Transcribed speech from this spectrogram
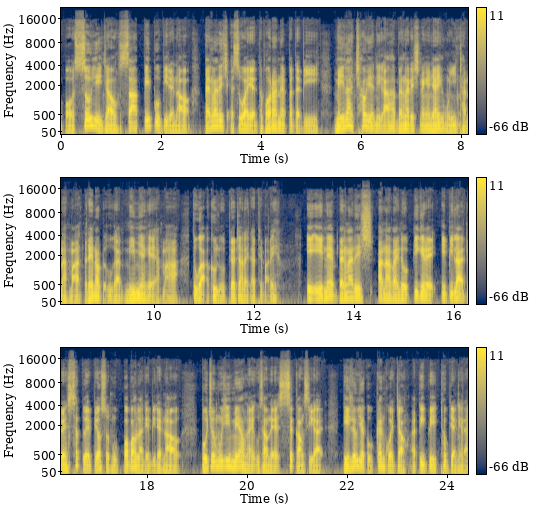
အပေါ်စိုးရိမ်ကြောင်းစာပေးပို့ပြီးတဲ့နောက်ဘင်္ဂလားဒေ့ရှ်အစိုးရရဲ့သဘောထားနဲ့ပတ်သက်ပြီးမေလ6ရက်နေ့ကဘင်္ဂလားဒေ့ရှ်နိုင်ငံသားရေးဝန်ကြီးဌာနမှသတင်းနောက်တဦးကမေးမြန်းခဲ့ရမှာသူကအခုလိုပြောကြားလိုက်တာဖြစ်ပါတယ်။ AA နဲ့ဘင်္ဂလားဒေ့ရှ်အာဏာပိုင်တို့ပြီးခဲ့တဲ့ဧပြီလအတွင်းဆက်သွယ်ပြောဆိုမှုပေါ်ပေါက်လာခဲ့ပြီးတဲ့နောက်ဗိုလ်ချုပ်မူကြီးမင်းအောင်လှိုင်ဦးဆောင်တဲ့စစ်ကောင်စီကဒီလုပ်ရက်ကိုကန့်ကွက်ကြောင်းအတိပေးထုတ်ပြန်ခဲ့တာ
